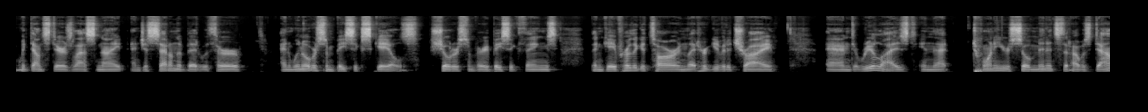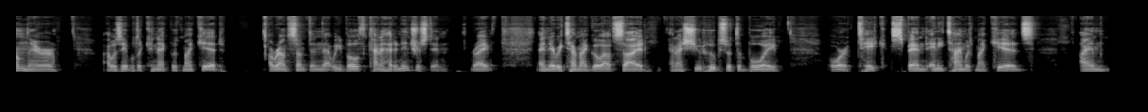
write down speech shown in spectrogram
went downstairs last night and just sat on the bed with her and went over some basic scales, showed her some very basic things, then gave her the guitar and let her give it a try and realized in that 20 or so minutes that I was down there, I was able to connect with my kid around something that we both kind of had an interest in, right? And every time I go outside and I shoot hoops with the boy or take spend any time with my kids, I am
